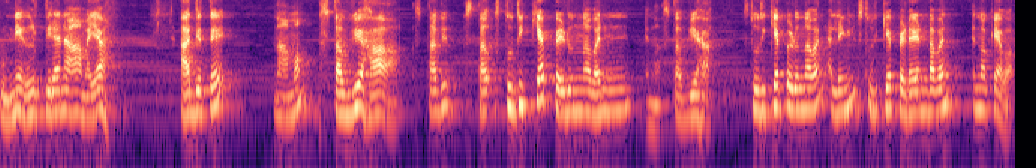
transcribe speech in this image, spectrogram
പുണ്യകീർത്തിരനാമയ. ആദ്യത്തെ നാമം സ്തവ്യ സ്തവി സ്ത- സ്തുതിക്കപ്പെടുന്നവൻ എന്ന സ്തവ്യ സ്തുതിക്കപ്പെടുന്നവൻ അല്ലെങ്കിൽ സ്തുതിക്കപ്പെടേണ്ടവൻ എന്നൊക്കെ ആവാം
